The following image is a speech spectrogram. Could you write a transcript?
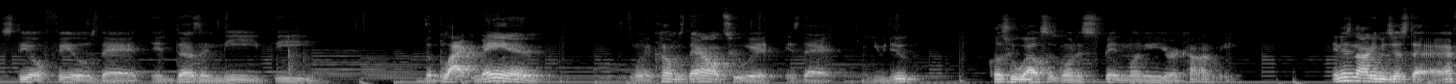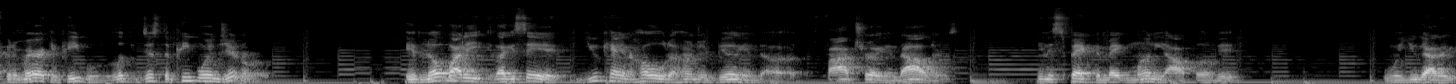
still feels that it doesn't need the the black man when it comes down to it is that you do. Cuz who else is going to spend money in your economy? And it's not even just the African American people, look just the people in general if nobody, like I said, you can't hold a hundred billion, uh, five trillion dollars and expect to make money off of it when you gotta,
